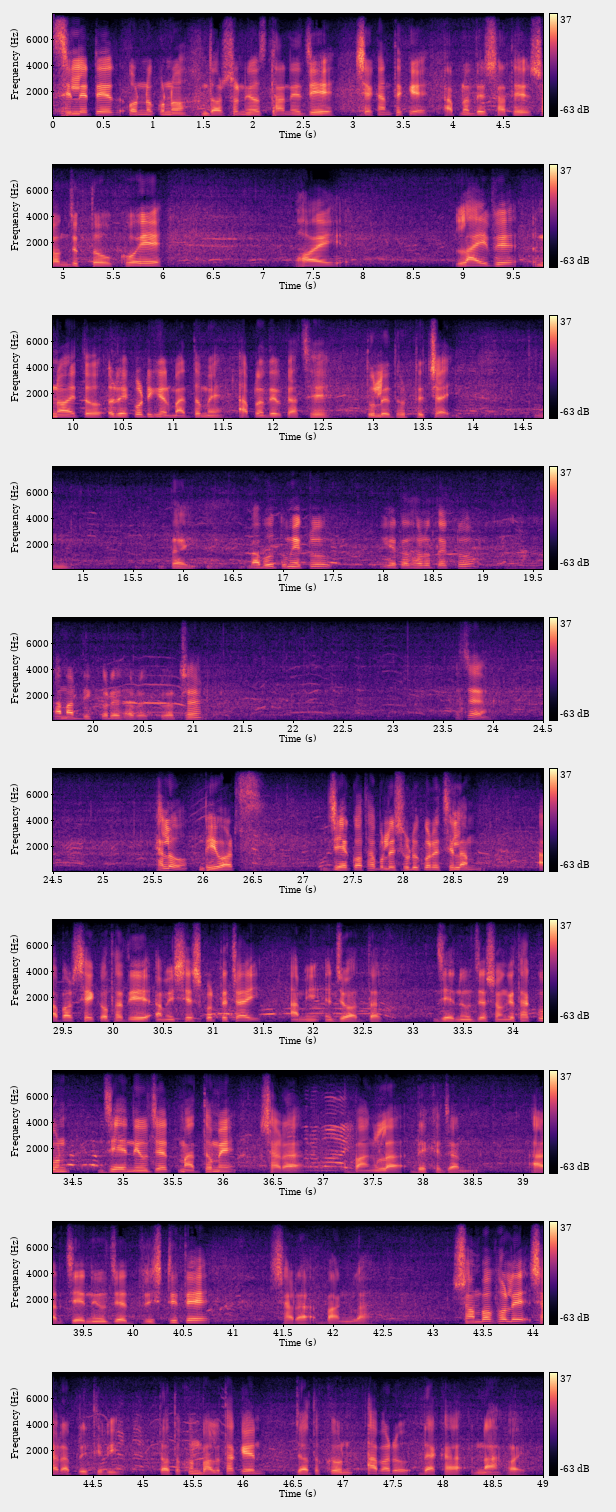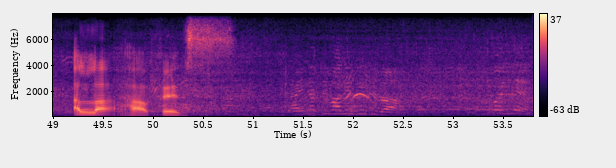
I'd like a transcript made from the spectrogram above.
সিলেটের অন্য কোনো দর্শনীয় স্থানে যে সেখান থেকে আপনাদের সাথে সংযুক্ত হয়ে হয় লাইভে, নয়তো রেকর্ডিংয়ের মাধ্যমে আপনাদের কাছে তুলে ধরতে চাই। তাই। বাবু, তুমি একটু ইয়েটা ধরো তো একটু আমার দিক করে ধরো একটু আচ্ছা আচ্ছা। হ্যালো ভিওয়ার্স যে কথা বলে শুরু করেছিলাম, আবার সেই কথা দিয়ে আমি শেষ করতে চাই। আমি জোয়াদ্দার যে নিউজের সঙ্গে থাকুন, যে নিউজের মাধ্যমে সারা বাংলা দেখে যান, আর যে নিউজের দৃষ্টিতে সারা বাংলা। সম্ভব হলে সারা পৃথিবী। ততক্ষণ ভালো থাকেন যতক্ষণ আবারও দেখা না হয়। আল্লাহ হাফেজ।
